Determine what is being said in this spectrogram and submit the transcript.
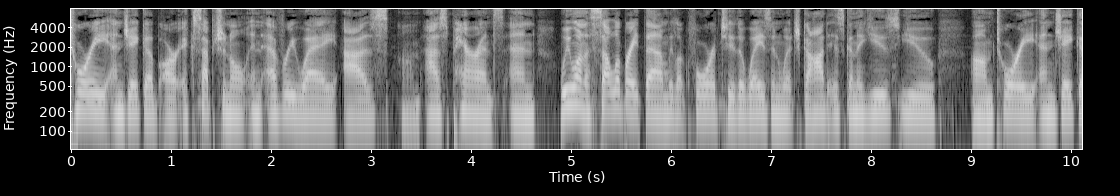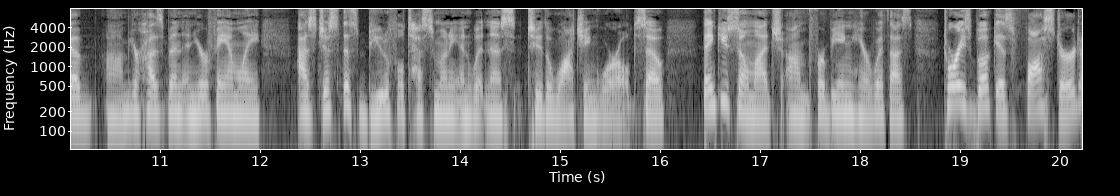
Tori and Jacob are exceptional in every way as um, as parents, and we want to celebrate them. We look forward to the ways in which God is going to use you, um, Tori and Jacob, um, your husband and your family, as just this beautiful testimony and witness to the watching world. So Thank you so much um, for being here with us. Tori's book is Fostered,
